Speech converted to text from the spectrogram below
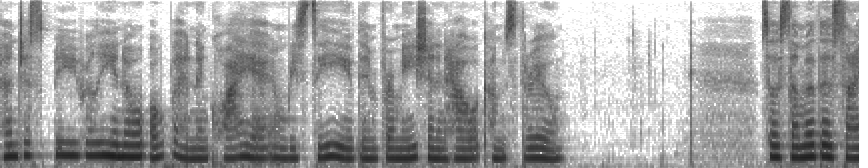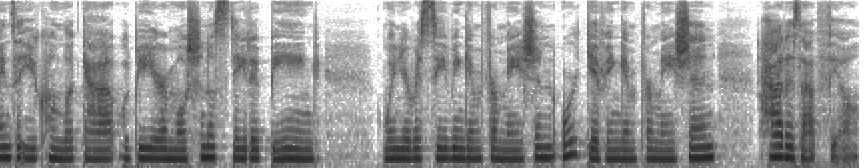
and just be really, you know, open and quiet and receive the information and how it comes through. So, some of the signs that you can look at would be your emotional state of being when you're receiving information or giving information. How does that feel?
